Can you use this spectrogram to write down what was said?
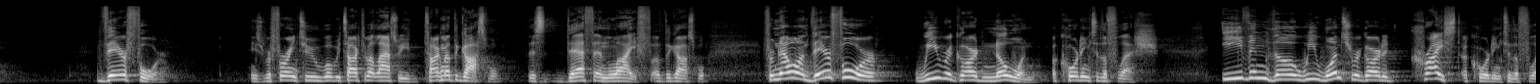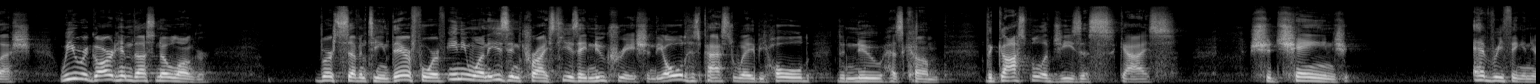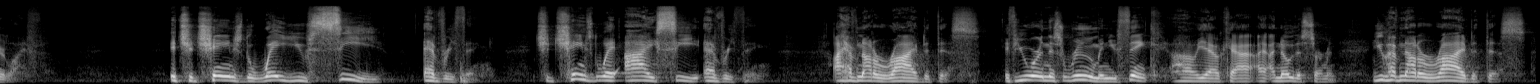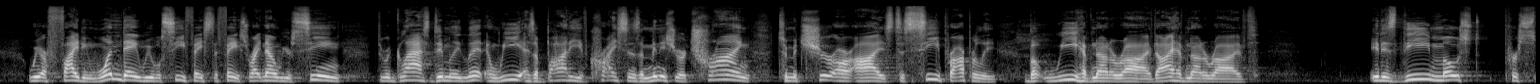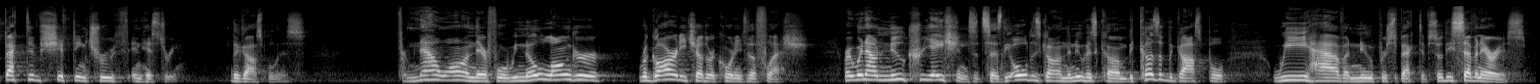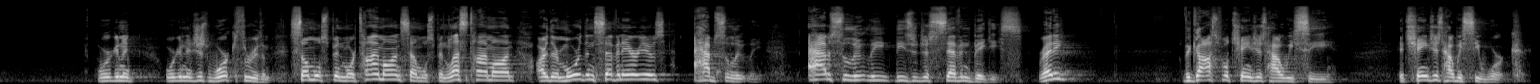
therefore, he's referring to what we talked about last week, talking about the gospel, this death and life of the gospel. From now on, therefore, we regard no one according to the flesh. Even though we once regarded Christ according to the flesh, we regard him thus no longer. Verse 17, therefore, if anyone is in Christ, he is a new creation. The old has passed away. Behold, the new has come. The gospel of Jesus, guys, should change everything in your life. It should change the way you see everything. It should change the way I see everything. I have not arrived at this. If you are in this room and you think, oh, yeah, okay, I, I know this sermon, you have not arrived at this we are fighting. One day we will see face to face. Right now we are seeing through a glass dimly lit, and we as a body of Christ and as a ministry are trying to mature our eyes to see properly, but we have not arrived. I have not arrived. It is the most perspective shifting truth in history, the gospel is. From now on, therefore, we no longer regard each other according to the flesh. Right? We're now new creations, it says. The old is gone, the new has come. Because of the gospel, we have a new perspective. So, these seven areas, we're gonna, we're gonna just work through them. Some we'll spend more time on, some we'll spend less time on. Are there more than seven areas? Absolutely. Absolutely. These are just seven biggies. Ready? The gospel changes how we see, it changes how we see work.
